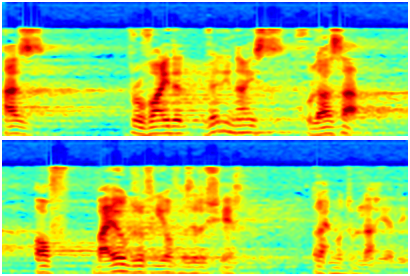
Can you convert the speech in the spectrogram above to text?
has provided very nice khulasa of biography of Hazrat Sheikh Rahmatullahi alayhi.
